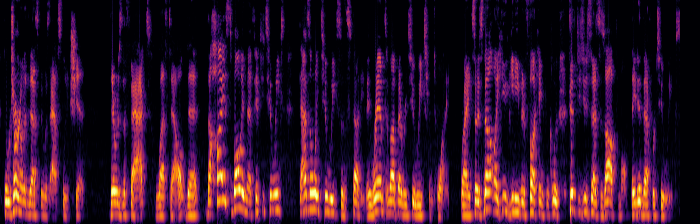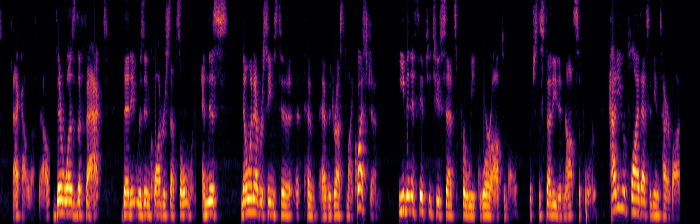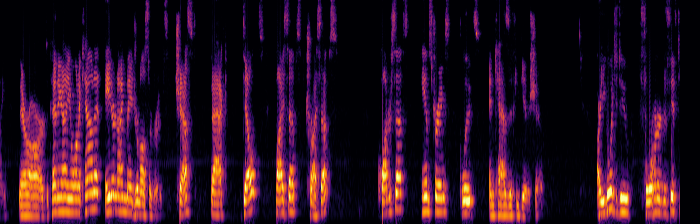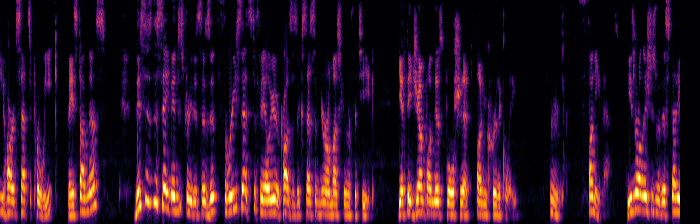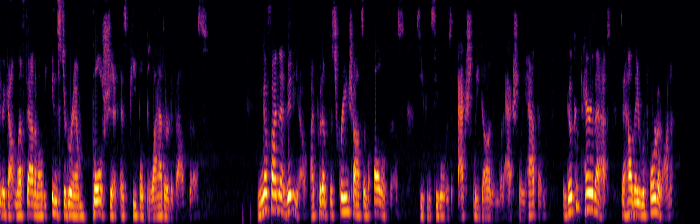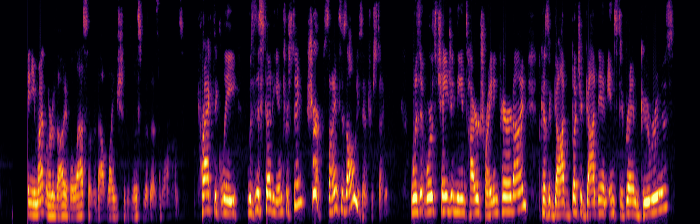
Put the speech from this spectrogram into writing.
The return on investment was absolute shit. There was the fact left out that the highest volume, that 52 weeks, that's only two weeks of the study. They ramped them up every two weeks from 20, right? So it's not like you can even fucking conclude 52 sets is optimal. They did that for two weeks. That got left out. There was the fact that it was in quadriceps only. And this, no one ever seems to have, have addressed my question. Even if 52 sets per week were optimal, which the study did not support. How do you apply that to the entire body? There are, depending on how you want to count it, eight or nine major muscle groups chest, back, delts, biceps, triceps, quadriceps, hamstrings, glutes, and calves if you give a shit. Are you going to do 450 hard sets per week based on this? This is the same industry that says that three sets to failure causes excessive neuromuscular fatigue, yet they jump on this bullshit uncritically. Hmm, funny that. These are all issues with this study that got left out of all the Instagram bullshit as people blathered about this. You can go find that video. I put up the screenshots of all of this so you can see what was actually done and what actually happened. And go compare that to how they reported on it. And you might learn a valuable lesson about why you shouldn't listen to those morons. Practically, was this study interesting? Sure, science is always interesting. Was it worth changing the entire training paradigm because a god, bunch of goddamn Instagram gurus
